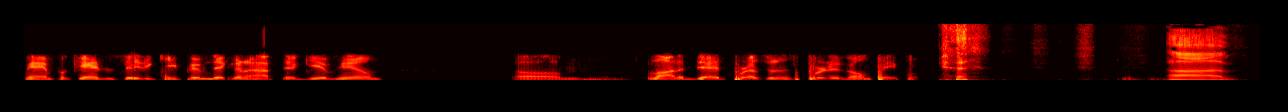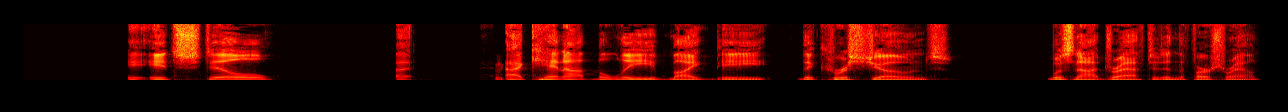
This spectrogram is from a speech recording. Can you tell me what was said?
man, for Kansas City to keep him, they're going to have to give him um, a lot of dead presidents printed on paper. Uh, it- it's still. I, I cannot believe Mike D that Chris Jones was not drafted in the first round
